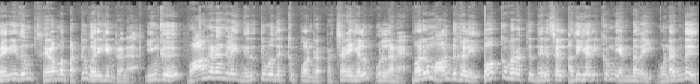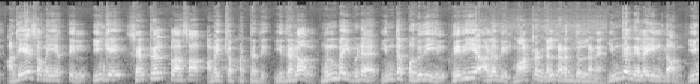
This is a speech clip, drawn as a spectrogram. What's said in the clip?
பெரிதும் சிரமப்பட்டு வருகின்றனர். இங்கு வாகனங்களை நிறுத்துவதற்கு போன்ற பிரச்சனைகளும் உள்ளன. வரும் ஆண்டுகளில் போக்குவரத்து நெரிசல் அதிகரிக்கும் என்பதை உணர்ந்து அதே சமயத்தில் இங்கே சென்ட்ரல் பிளாசா அமைக்கப்பட்டது. இதனால் முன்பை விட இந்த பகுதியில் பெரிய அளவில் மாற்றங்கள் நடந்துள்ளன. இந்த நிலையில்தான் இங்கு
